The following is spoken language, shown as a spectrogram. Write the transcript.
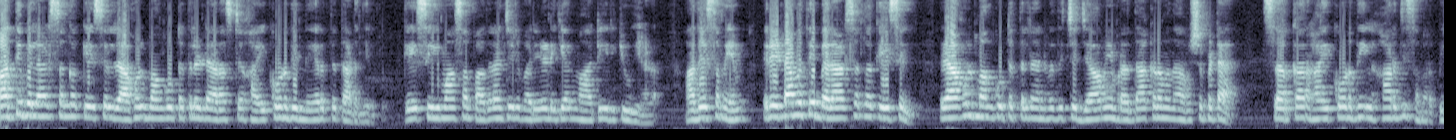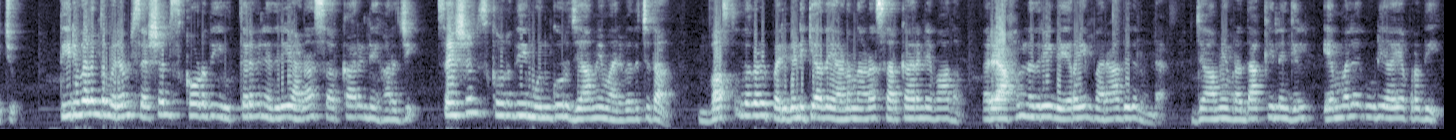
ആദ്യ ബലാത്സംഗ കേസിൽ രാഹുൽ മാങ്കൂട്ടത്തിലിന്റെ അറസ്റ്റ് ഹൈക്കോടതി നേരത്തെ തടഞ്ഞിരുന്നു. കേസ് ഈ മാസം പതിനഞ്ചിന് പരിഗണിക്കാൻ മാറ്റിയിരിക്കുകയാണ്. അതേസമയം രണ്ടാമത്തെ ബലാത്സംഗ കേസിൽ രാഹുൽ മാങ്കൂട്ടത്തിൽ അനുവദിച്ച ജാമ്യം റദ്ദാക്കണമെന്ന് ആവശ്യപ്പെട്ട് സർക്കാർ ഹൈക്കോടതിയിൽ ഹർജി സമർപ്പിച്ചു. തിരുവനന്തപുരം സെഷൻസ് കോടതി ഉത്തരവിനെതിരെയാണ് സർക്കാരിന്റെ ഹർജി. സെഷൻസ് കോടതി മുൻകൂർ ജാമ്യം അനുവദിച്ചത് വസ്തുതകൾ പരിഗണിക്കാതെയാണെന്നാണ് സർക്കാരിന്റെ വാദം. രാഹുലിനെതിരെ വേറെയും പരാതികളുണ്ട്. ജാമ്യം റദ്ദാക്കിയില്ലെങ്കിൽ എം എൽ എ കൂടിയായ പ്രതി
